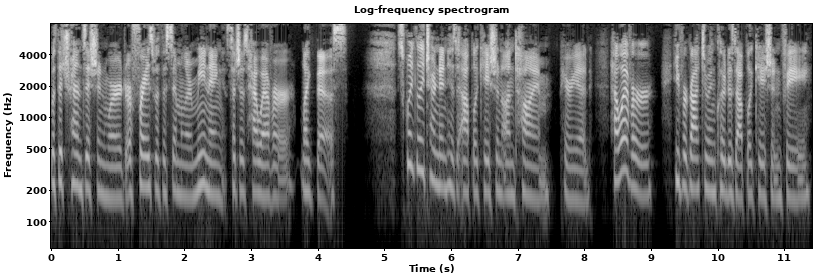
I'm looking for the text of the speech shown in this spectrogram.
with a transition word or phrase with a similar meaning, such as however, like this. Squiggly turned in his application on time, period. However, he forgot to include his application fee.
